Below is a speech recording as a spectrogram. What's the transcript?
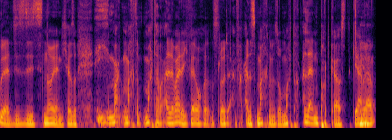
cool, dieses, dieses Neue nicht. Also, ey, mach, mach, mach doch alle weiter. Ich will auch, dass Leute einfach alles machen. So, mach doch alle einen Podcast. Gerne.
